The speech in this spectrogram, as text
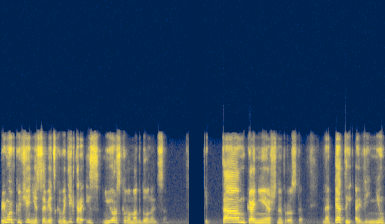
прямое включение советского диктора из нью-йоркского Макдональдса. И там, конечно, просто на Пятой авеню,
